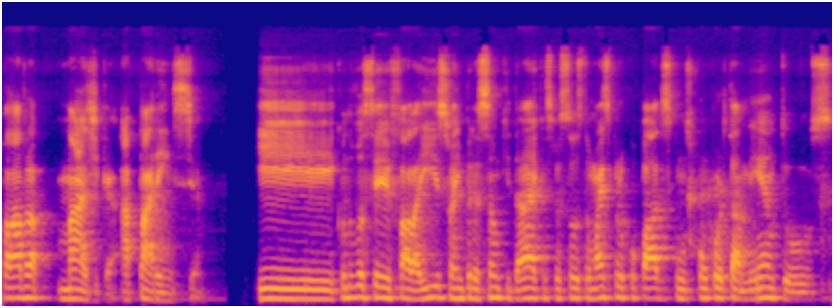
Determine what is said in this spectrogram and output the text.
palavra mágica, aparência. E quando você fala isso, a impressão que dá é que as pessoas estão mais preocupadas com os comportamentos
